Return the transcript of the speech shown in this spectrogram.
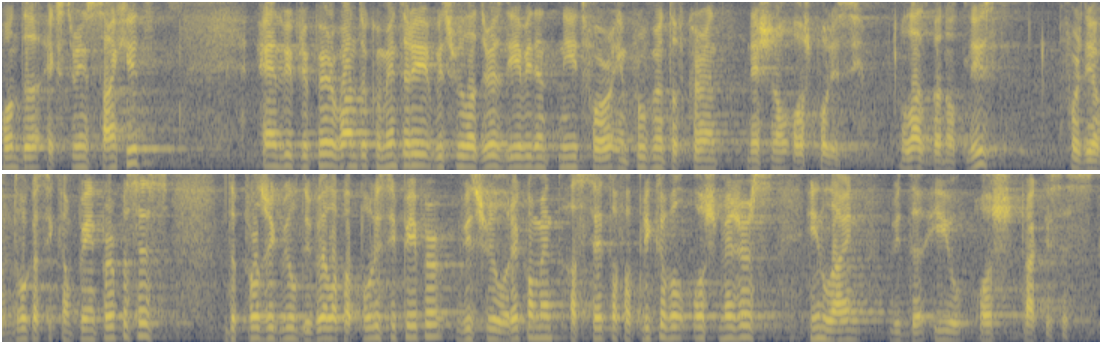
on the extreme sun heat and we prepare one documentary which will address the evident need for improvement of current national OSH policy. Last but not least, for the advocacy campaign purposes, the project will develop a policy paper which will recommend a set of applicable OSH measures in line with the EU OSH practices.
